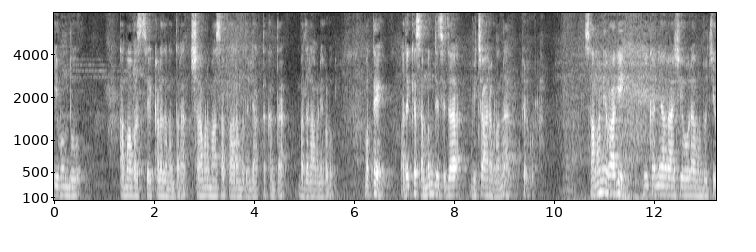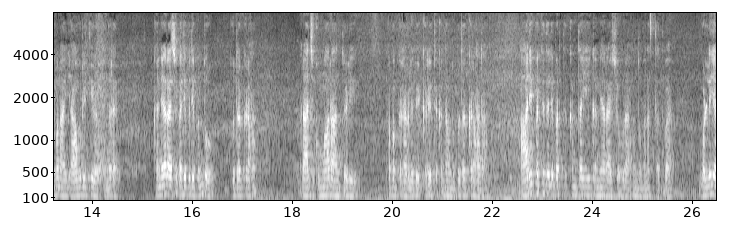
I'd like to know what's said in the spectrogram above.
ಈ ಒಂದು ಅಮಾವಾಸ್ಯೆ ಕಳೆದ ನಂತರ ಶ್ರಾವಣ ಮಾಸ ಪ್ರಾರಂಭದಲ್ಲಿ ಆಗ್ತಕ್ಕಂಥ ಬದಲಾವಣೆಗಳು. ಮತ್ತು ಅದಕ್ಕೆ ಸಂಬಂಧಿಸಿದ ವಿಚಾರಗಳನ್ನು ತಿಳ್ಕೊಳ್ಳೋಣ. ಸಾಮಾನ್ಯವಾಗಿ ಈ ಕನ್ಯಾ ರಾಶಿಯವರ ಒಂದು ಜೀವನ ಯಾವ ರೀತಿ ಇರುತ್ತೆ ಅಂದರೆ ಕನ್ಯಾ ರಾಶಿಗೆ ಅಧಿಪತಿ ಬಂದು ಬುಧಗ್ರಹ ರಾಜಕುಮಾರ ಅಂತೇಳಿ ನವಗ್ರಹಗಳಲ್ಲಿ ಕರೆಯತಕ್ಕಂಥ ಒಂದು ಬುಧಗ್ರಹದ ಆಧಿಪತ್ಯದಲ್ಲಿ ಬರ್ತಕ್ಕಂಥ ಈ ಕನ್ಯಾ ರಾಶಿಯವರ ಒಂದು ಮನಸ್ತತ್ವ, ಒಳ್ಳೆಯ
